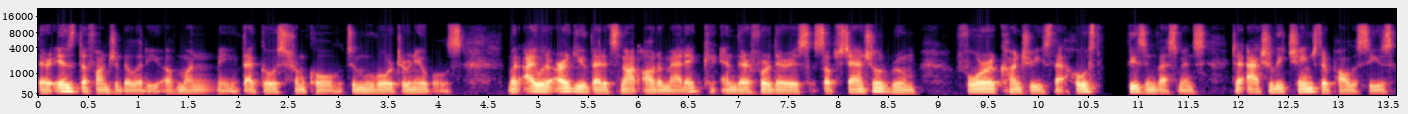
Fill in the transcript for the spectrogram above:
there is the fungibility of money that goes from coal to move over to renewables. But I would argue that it's not automatic and therefore there is substantial room for countries that host these investments to actually change their policies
